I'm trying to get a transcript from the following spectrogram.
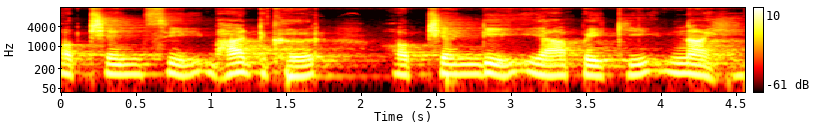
Option C Bhatghar. Option D यापैकी नाही.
